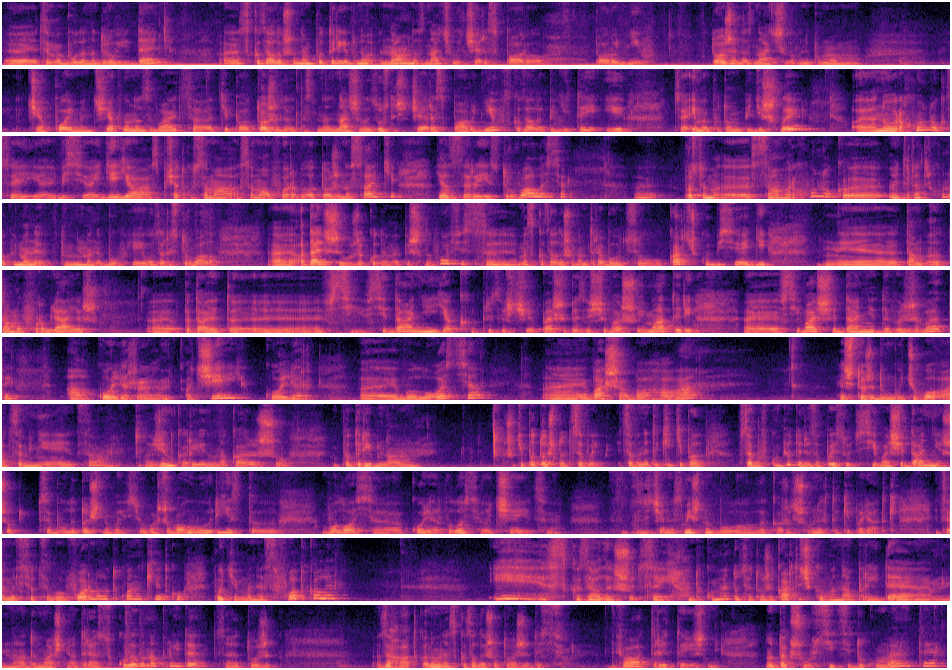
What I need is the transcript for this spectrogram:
Е, Це ми були на другий день. е, Сказали, що нам потрібно. Нам назначили через пару, пару днів. Теж назначили, вони, по-моєму, чи appointment, чи як воно називається, типу, теж назначили зустріч через пару днів, сказали підійти, і, це, і ми потім підійшли. Е, Ну, рахунок цей BCID я спочатку сама, сама оформила теж на сайті, я зареєструвалася. Е, Просто е, сам рахунок, ну, інтернет-рахунок, він мене, він мене був, я його зареєструвала. А далі, вже коли ми пішли в офіс, ми сказали, що нам треба цю карточку BCID, там, там оформляєш, питають е, всі, всі дані, як прізвище, перше прізвище вашої матері, е, всі ваші дані, де ви живете, а колір е, очей, колір е, волосся, е, ваша вага. Я ж теж думаю, чого, а це мені ця жінка Арлін, вона каже, що потрібно, що типу, точно це ви. І це вони такі, типу, в себе в комп'ютері записують всі ваші дані, щоб це були точно ви. Всю вашу вагу, ріст, е, волосся, колір волосся, очей. Це звичайно смішно було, але кажуть, що у них такі порядки. І це ми все це оформили, таку анкетку. Потім мене сфоткали. І сказали, що цей документ, оця теж карточка, вона прийде на домашню адресу. Коли вона прийде, це теж загадка. Ну, вони сказали, що теж десь 2-3 тижні. Ну, так що всі ці документи,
